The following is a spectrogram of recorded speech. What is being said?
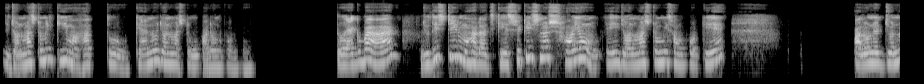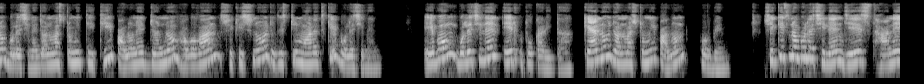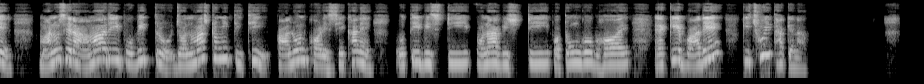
যে জন্মাষ্টমীর কি মাহাত্ম? কেন জন্মাষ্টমী পালন করব? তো একবার যুধিষ্ঠির মহারাজকে শ্রীকৃষ্ণ স্বয়ং এই জন্মাষ্টমী সম্পর্কে পালনের জন্য বলেছিলেন। জন্মাষ্টমী তিথি পালনের জন্য ভগবান শ্রীকৃষ্ণ যুধিষ্ঠির মহারাজকে বলেছিলেন এবং বলেছিলেন এর উপকারিতা। কেন জন্মাষ্টমী পালন করবেন? শ্রীকৃষ্ণ বলেছিলেন যে স্থানের মানুষেরা আমার এই পবিত্র জন্মাষ্টমী তিথি পালন করে। সেখানে অতিবৃষ্টি, অনাবৃষ্টি, পতঙ্গ ভয় একেবারে কিছুই থাকে না।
